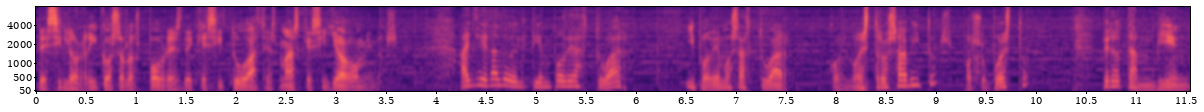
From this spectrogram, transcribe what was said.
de si los ricos o los pobres, de que si tú haces más que si yo hago menos. Ha llegado el tiempo de actuar y podemos actuar con nuestros hábitos, por supuesto, pero también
